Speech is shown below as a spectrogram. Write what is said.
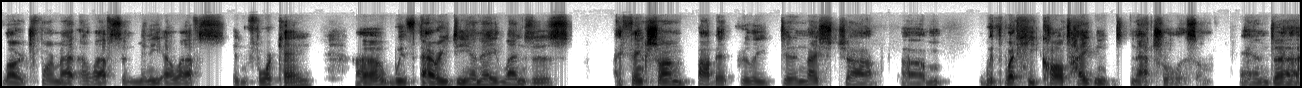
large format LFs and mini LFs in 4K uh, with ARRI DNA lenses. I think Sean Bobbitt really did a nice job um, with what he called heightened naturalism and uh,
